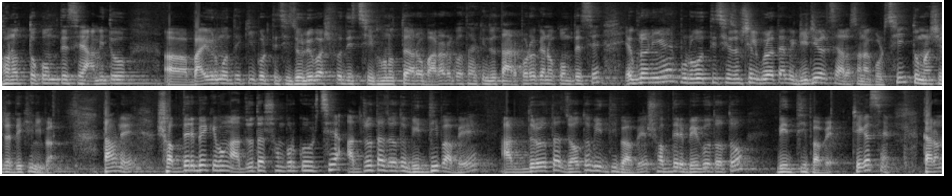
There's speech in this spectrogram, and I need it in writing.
ঘনত্ব কমতেছে? আমি তো বায়ুর মধ্যে কি করতেছি? জলীয় বাষ্প দিচ্ছি, ঘনত্ব আরও বাড়ার কথা, কিন্তু তারপরেও কেন কমতেছে? এগুলো নিয়ে পূর্ববর্তী সৃজনশীলগুলোতে আমি ডিটেলসে আলোচনা করছি, তোমরা সেটা দেখে নিবা। তাহলে, শব্দের বেগ এবং আর্দ্রতার সম্পর্ক হচ্ছে, আর্দ্রতা যত বৃদ্ধি পাবে, আর্দ্রতা যত বৃদ্ধি পাবে, শব্দের বেগও তত বৃদ্ধি পাবে, ঠিক আছে? কারণ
